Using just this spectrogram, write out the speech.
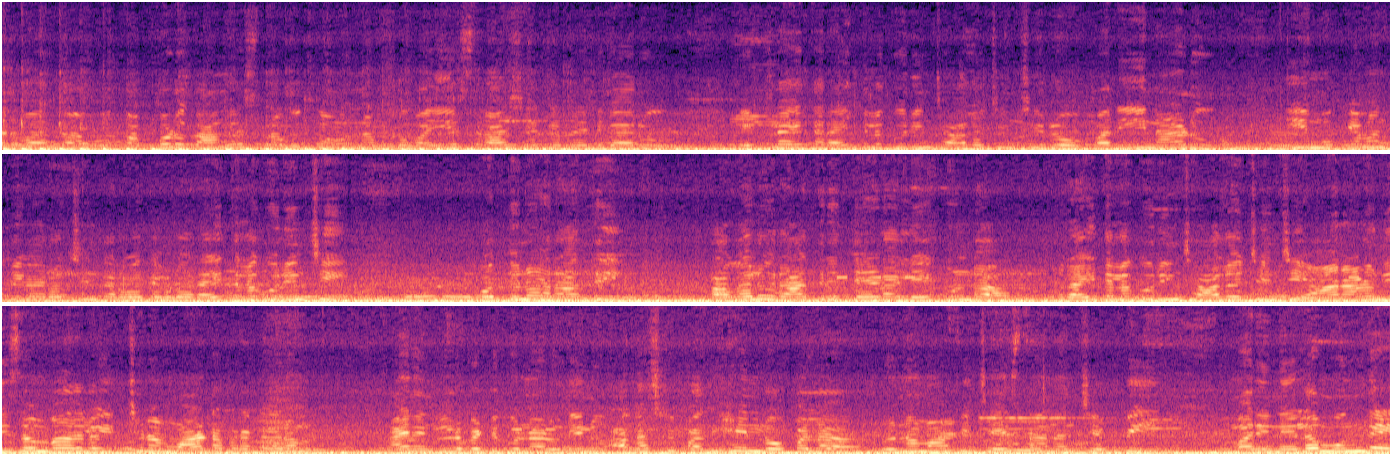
తర్వాత ఒకప్పుడు కాంగ్రెస్ ప్రభుత్వం ఉన్నప్పుడు వైఎస్ రాజశేఖర రెడ్డి గారు ఎట్లయితే రైతుల గురించి ఆలోచించారో మరి ఈనాడు ఈ ముఖ్యమంత్రి గారు వచ్చిన తర్వాత కూడా రైతుల గురించి పొద్దున రాత్రి పగలు రాత్రి తేడా లేకుండా రైతుల గురించి ఆలోచించి ఆనాడు నిజామాబాద్లో ఇచ్చిన మాట ప్రకారం ఆయన నిలబెట్టుకున్నాడు. నేను ఆగస్టు పదిహేను లోపల రుణమాఫీ చేస్తానని చెప్పి మరి నెల ముందే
